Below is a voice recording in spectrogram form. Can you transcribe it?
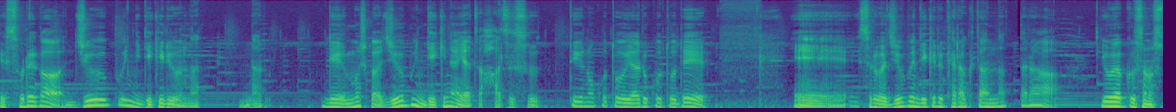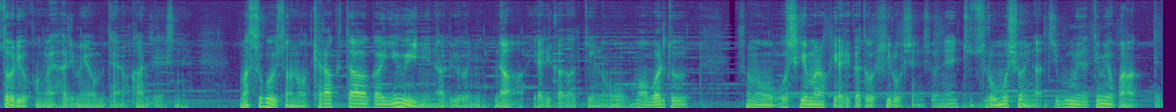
で、それが十分にできるようになる。で、もしくは十分にできないやつは外すっていうのことをやることで、えー、それが十分にできるキャラクターになったら、ようやくそのストーリーを考え始めようみたいな感じですね。まあ、すごいそのキャラクターが優位になるようなやり方っていうのを、まあ、割とその惜しげもなくやり方を披露してるんですよね。ちょっとそれ面白いな、自分もやってみようかなって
